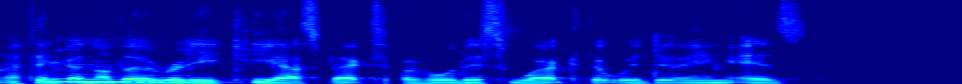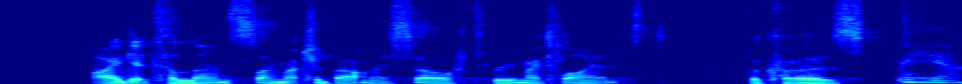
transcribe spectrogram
I think mm. another really key aspect of all this work that we're doing is I get to learn so much about myself through my clients because yeah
